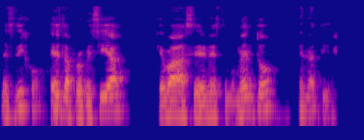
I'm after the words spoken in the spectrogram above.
Les dijo, es la profecía que va a hacer en este momento en la tierra.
